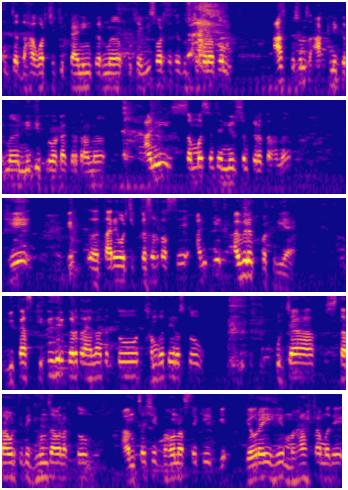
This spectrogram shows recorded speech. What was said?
पुढच्या दहा वर्षाची प्लॅनिंग करणं पुढच्या वीस वर्षाच्या दृष्टिकोनातून आजपासूनच आखणी करणं निधी पुरवठा करत राहणं आणि समस्यांचं निरसन करत राहणं हे एक तारेवरची कसरत असते आणि ती एक अविरत प्रक्रिया आहे. विकास किती जरी करत राहिला तर तो थांबतही नसतो. पुढच्या स्तरावरती ते घेऊन जावं लागतो. आमचं अशी एक भावना असते की गे- गेवराई हे महाराष्ट्रामध्ये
